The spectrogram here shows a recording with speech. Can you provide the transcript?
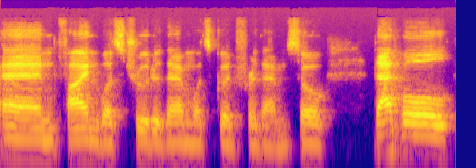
and find what's true to them, what's good for them. So that whole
